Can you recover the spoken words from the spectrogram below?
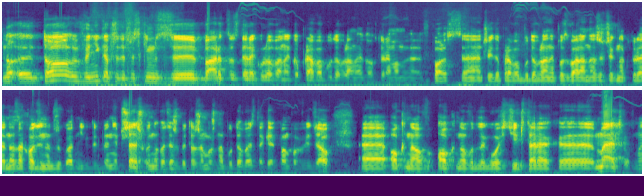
No, y, to wynika przede wszystkim z bardzo zderegulowanego prawa budowlanego, które mamy w Polsce, czyli to prawo budowlane pozwala na rzeczy, na które na zachodzie na przykład nigdy by nie przeszły, no chociażby to, że można budować, tak jak pan powiedział, e, okno w okno w odległości 4 e, metrów. No,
